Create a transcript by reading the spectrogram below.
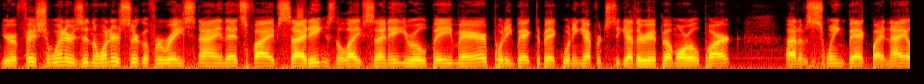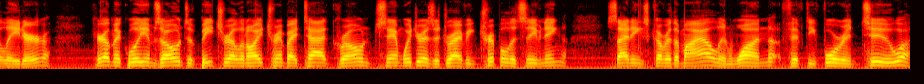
Your official winners in the winner's circle for race nine. That's five sightings. The life sign eight year old Bay Mare putting back to back winning efforts together at Balmoral Park out of Swing Back by Annihilator. Carol McWilliams owns of Beecher, Illinois, trained by Todd Crone. Sam Widger has a driving triple this evening. Sightings cover the mile in 154 and 2.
